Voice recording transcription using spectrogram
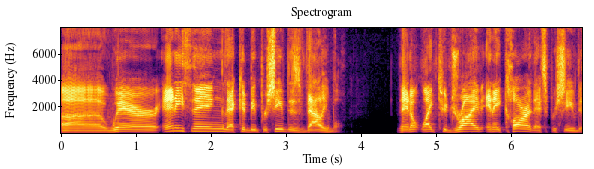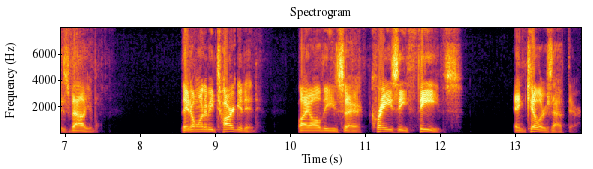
uh, wear anything that could be perceived as valuable. They don't like to drive in a car that's perceived as valuable. They don't want to be targeted by all these uh, crazy thieves and killers out there.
